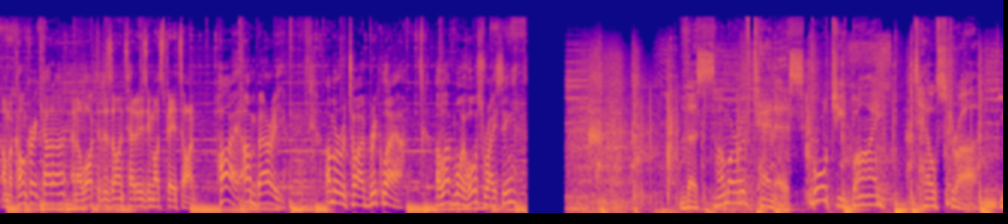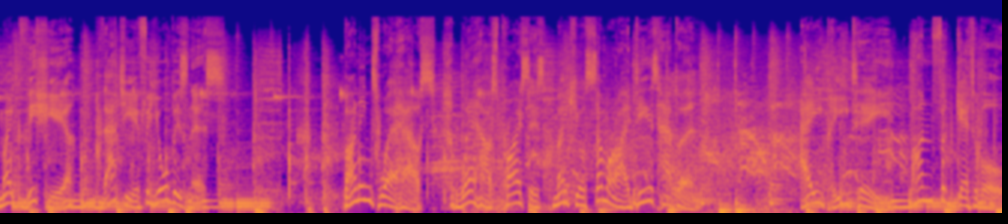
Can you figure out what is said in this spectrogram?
I'm a concrete cutter and I like to design tattoos in my spare time. Hi, I'm Barry. I'm a retired bricklayer. I love my horse racing. The Summer of Tennis, brought to you by Telstra. Make this year that year for your business. Bunnings Warehouse. Warehouse prices make your summer ideas happen. APT. Unforgettable.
